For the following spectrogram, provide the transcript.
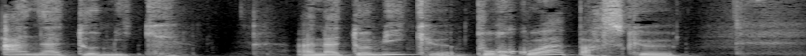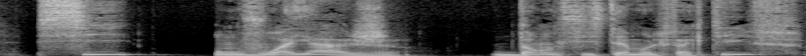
anatomique. Anatomique, pourquoi? Parce que si on voyage dans le système olfactif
